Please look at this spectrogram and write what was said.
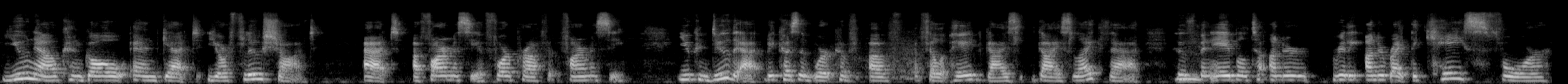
You now can go and get your flu shot at a pharmacy, a for-profit pharmacy. You can do that because of work of, of Philip Haid guys, guys like that, who've Mm. been able to under really underwrite the case for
